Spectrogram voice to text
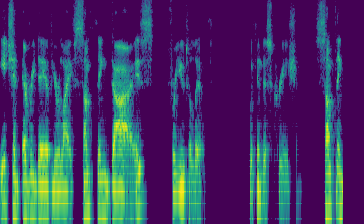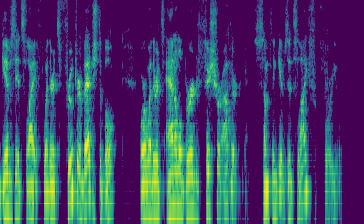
each and every day of your life, something dies for you to live within this creation. Something gives its life, whether it's fruit or vegetable, or whether it's animal, bird, fish, or other, something gives its life for you.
